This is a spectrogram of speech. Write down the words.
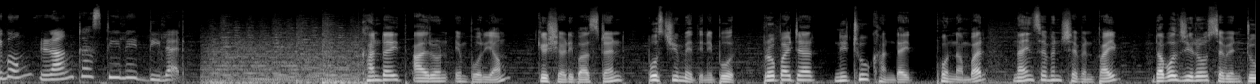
এবং রাংটা স্টিলের dealer. Khandait iron emporium, Keshiary bus stand, Paschim Medinipur. Proprietor Nithu Khandait phone number nine seven seven five double zero seven two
